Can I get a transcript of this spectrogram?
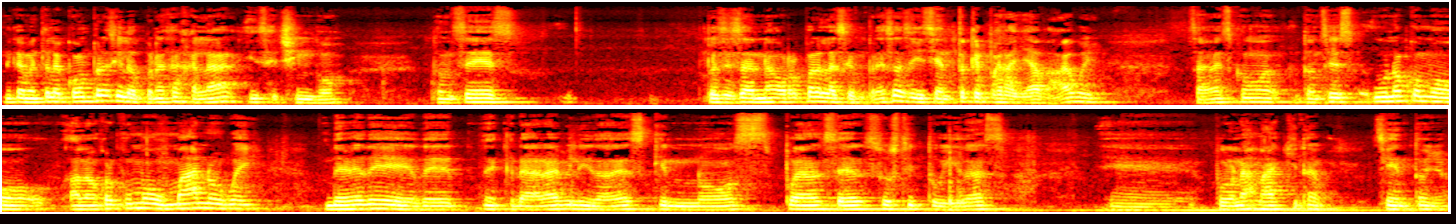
Únicamente lo compras y lo pones a jalar y se chingó. Entonces, pues es un ahorro para las empresas y siento que para allá va, güey. ¿Sabes cómo? Entonces, uno como, a lo mejor como humano, güey, debe de, de, crear habilidades que no puedan ser sustituidas eh, por una máquina, güey, siento yo.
